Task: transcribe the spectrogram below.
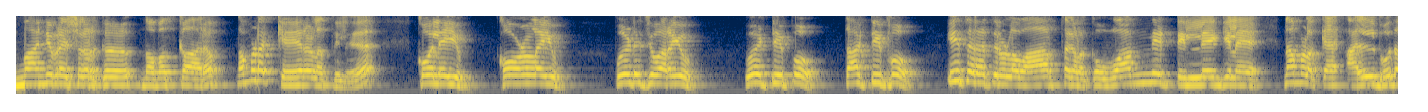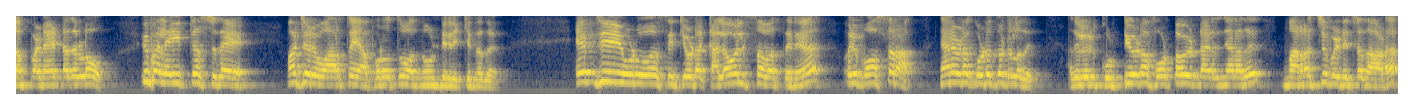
മാന്യപ്രേക്ഷകർക്ക് നമസ്കാരം. നമ്മുടെ കേരളത്തിൽ കൊലയും കൊള്ളയും പേടിച്ചു പറയും വെട്ടിപ്പോ തട്ടിപ്പോ ഇത്തരത്തിലുള്ള വാർത്തകളൊക്കെ വന്നിട്ടില്ലെങ്കിലേ നമ്മളൊക്കെ അത്ഭുതപ്പെടേണ്ടതുള്ളൂ. ഇപ്പൊ ലേറ്റസ്റ്റ് മറ്റൊരു വാർത്തയാ പുറത്തു വന്നുകൊണ്ടിരിക്കുന്നത്. എം ജി യൂണിവേഴ്സിറ്റിയുടെ കലോത്സവത്തിന് ഒരു പോസ്റ്ററാ ഞാനിവിടെ കൊടുത്തിട്ടുള്ളത്. അതിലൊരു കുട്ടിയുടെ ഫോട്ടോ ഉണ്ടായിരുന്നു. ഞാനത് മറച്ചു പിടിച്ചതാണ്.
